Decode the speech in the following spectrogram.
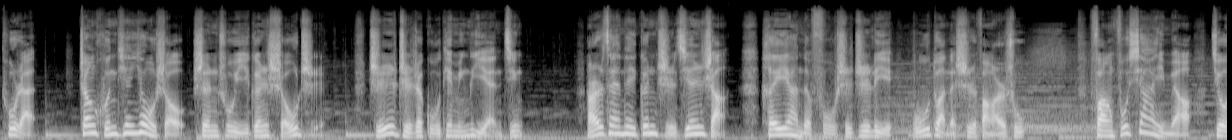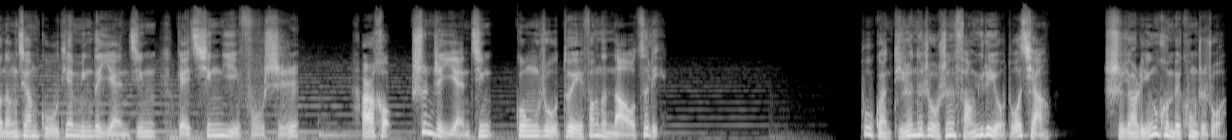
突然，张魂天右手伸出一根手指，直指着古天明的眼睛，而在那根指尖上，黑暗的腐蚀之力不断的释放而出，仿佛下一秒就能将古天明的眼睛给轻易腐蚀，而后顺着眼睛。攻入对方的脑子里。不管敌人的肉身防御力有多强，只要灵魂被控制住，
